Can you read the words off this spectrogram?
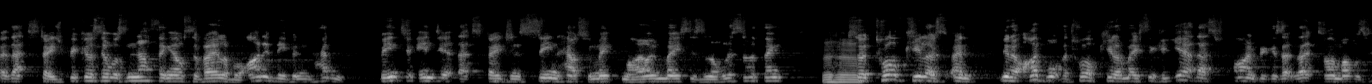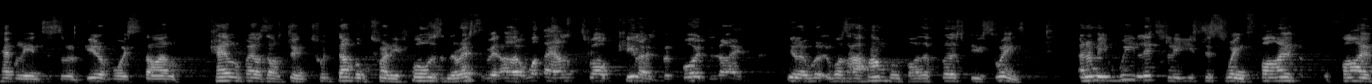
at that stage because there was nothing else available. I didn't even hadn't been to India at that stage and seen how to make my own maces and all this sort of thing. Mm-hmm. So 12 kilos, and you know, I bought the 12 kilo mace thinking, yeah, that's fine because at that time I was heavily into sort of Girevoy style kettlebells, I was doing tw- double 24s and the rest of it. I thought, what the hell's 12 kilos? But boy, did I, you know, was I humbled by the first few swings. And I mean, we literally used to swing five, five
